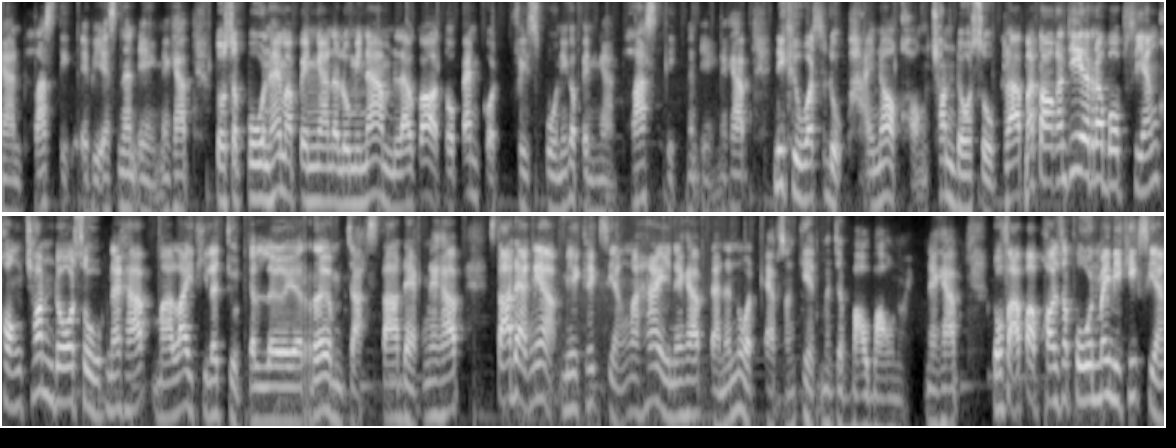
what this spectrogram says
งานพลาสติก ABS นั่นเองนะครับตัวสปูลให้มาเป็นงานอลูมิเนียมแล้วก็ตัวแป้นกดฟรีสปูลนี่ก็เป็นงานพลาสติกนั่นเองนะครับนี่คือวัสดุภายนอกของช่อนโดสูบครับมาต่อกันที่ที่ระบบเสียงของช่อนโดสูบนะครับ มาไล่ทีละจุดกันเลย เริ่มจาก Star d e c นะครับ Star d e c เนี่ยมีคลิกเสียงมาให้นะครับ แต่นั้นหนวดแอบสังเกตมันจะเบาๆหน่อย นะครับตัวฝาปรับคอนสปูลไม่มีคลิกเสียง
